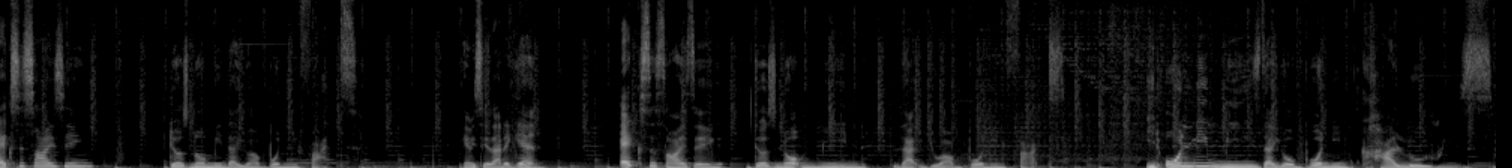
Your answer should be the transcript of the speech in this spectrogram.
Exercising does not mean that you are burning fat. Let me say that again exercising does not mean that you are burning fat. It only means that you're burning calories.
